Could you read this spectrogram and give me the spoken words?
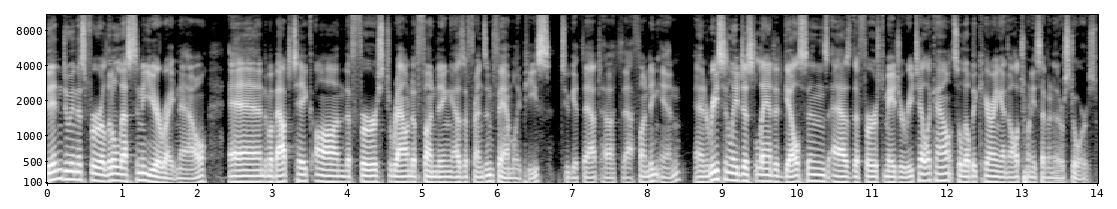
been doing this for a little less than a year right now, and I'm about to take on the first round of funding as a friends and family piece to get that uh, that funding in. And recently just landed Gelson's as the first major retail account, so they'll be carrying it in all 27 of their stores.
